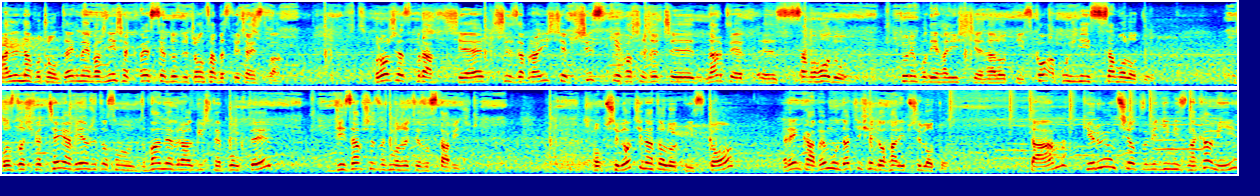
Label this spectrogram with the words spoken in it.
Ale na początek najważniejsza kwestia dotycząca bezpieczeństwa. Proszę sprawdźcie, czy zabraliście wszystkie Wasze rzeczy najpierw e, z samochodu, którym podjechaliście na lotnisko, a później z samolotu. Bo z doświadczenia wiem, że to są dwa newralgiczne punkty, gdzie zawsze coś możecie zostawić. Po przylocie na to lotnisko rękawem udacie się do hali przylotu. Tam, kierując się odpowiednimi znakami,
